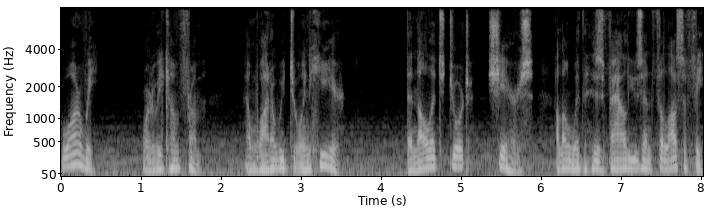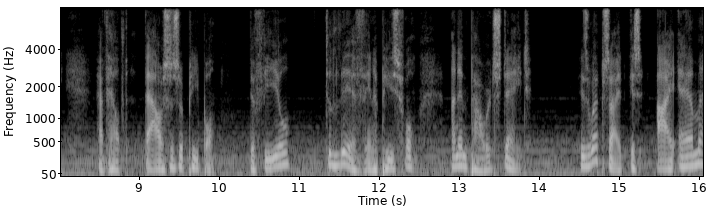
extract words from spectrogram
Who are we? Where do we come from? And what are we doing here? The knowledge George shares, along with his values and philosophy, have helped thousands of people to feel, to live in a peaceful and empowered state. His website is I am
